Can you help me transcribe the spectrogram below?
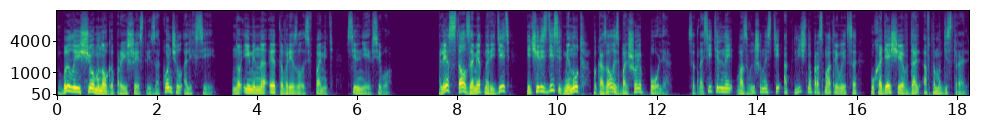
Было еще много происшествий, закончил Алексей. Но именно это врезалось в память сильнее всего. Лес стал заметно редеть, и через 10 минут показалось большое поле. С относительной возвышенности отлично просматривается уходящая вдаль автомагистраль.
